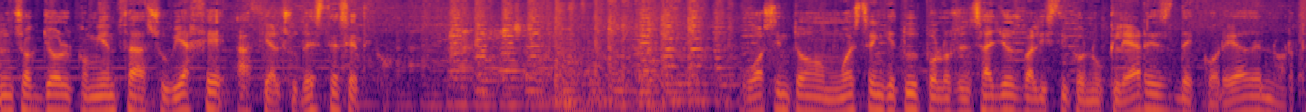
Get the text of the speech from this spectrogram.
Jun Suk Yeol comienza su viaje hacia el sudeste asiático. Washington muestra inquietud por los ensayos balístico-nucleares de Corea del Norte.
